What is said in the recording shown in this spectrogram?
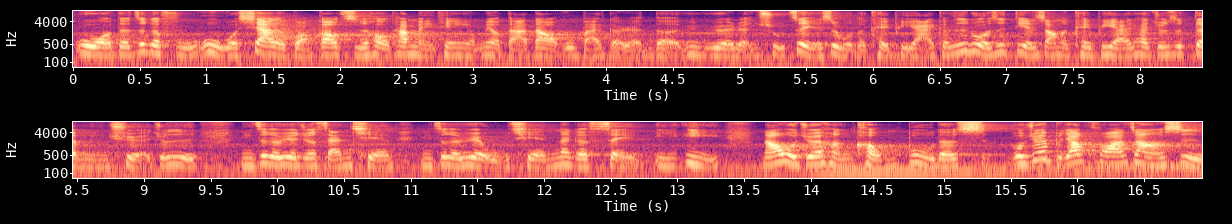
我的这个服务，我下了广告之后，它每天有没有达到五百个人的预约人数，这也是我的 KPI。可是如果是电商的 KPI，它就是更明确，就是你这个月就三千，你这个月五千，那个谁一亿。然后我觉得很恐怖的是，我觉得比较夸张的是。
